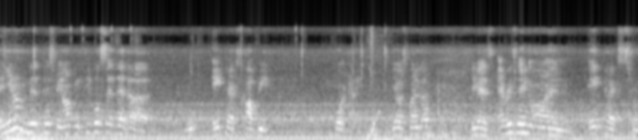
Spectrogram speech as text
And you know what mi- pissed me off? Because people said that uh, Apex copied Fortnite. You know what's funny though? Because everything on Apex is from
